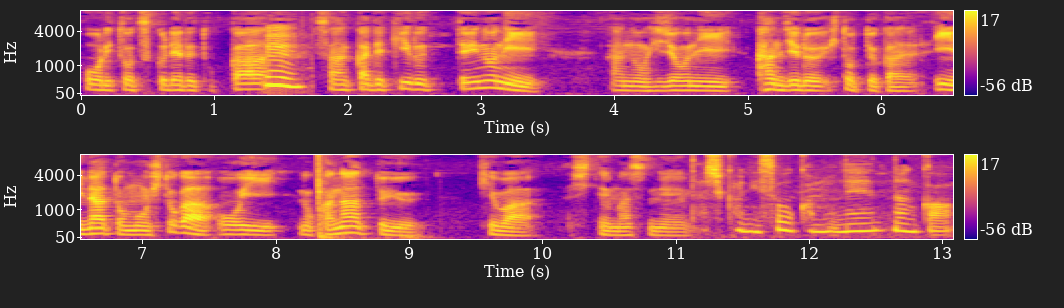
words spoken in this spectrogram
法律を作れるとか、うん参加できるっていうのに、あの、非常に感じる人っていうか、いいなと思う人が多いのかなという気はしてますね。確かにそうかもね。なんか、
